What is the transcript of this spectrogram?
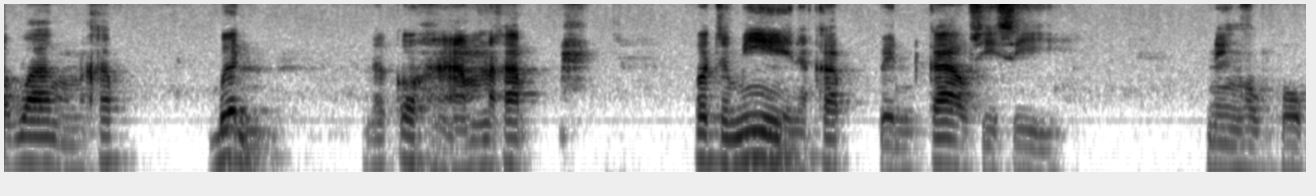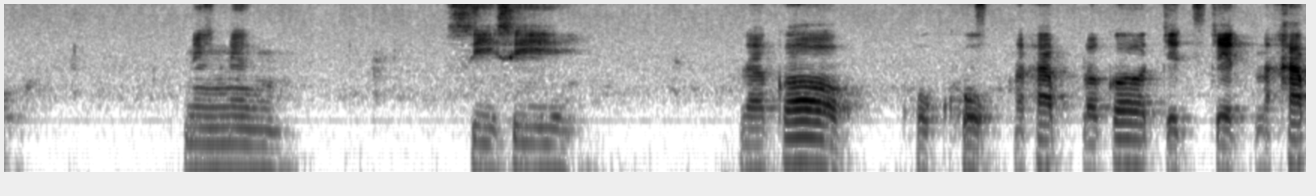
ระวังนะครับ เบิ้ลแล้วก็หามนะครับ ก็จะมีนะครับเป็น9 cc 166 11 cc แล้วก็ 66 นะครับ แล้วก็ 77 นะครับ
